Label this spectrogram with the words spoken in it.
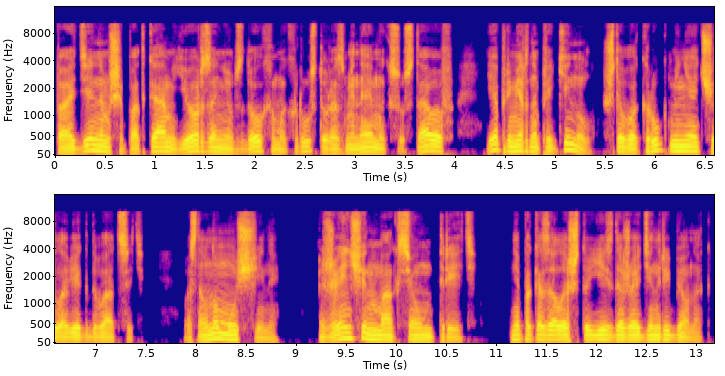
По отдельным шепоткам, ёрзанью, вздохам и хрусту разминаемых суставов я примерно прикинул, что вокруг меня человек 20. В основном мужчины. Женщин максимум треть. Мне показалось, что есть даже один ребенок.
